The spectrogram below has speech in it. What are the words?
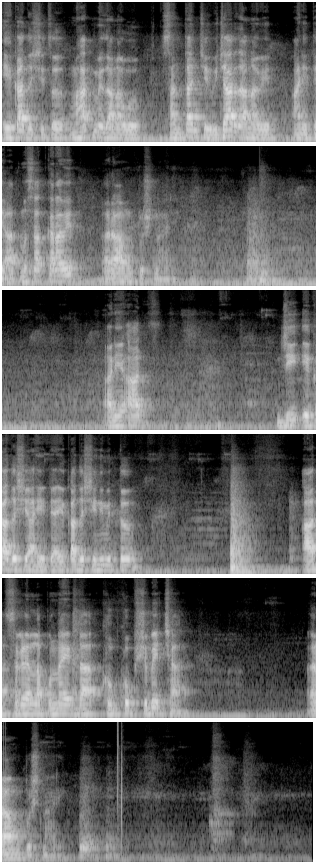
एकादशीचं महात्म्य जाणावं संतांचे विचार जाणावेत आणि ते आत्मसात करावेत. रामकृष्ण हरी. आणि आज जी एकादशी आहे त्या एकादशी निमित्त आज सगळ्यांना पुन्हा एकदा खूप खूप शुभेच्छा. रामकृष्ण हरी.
